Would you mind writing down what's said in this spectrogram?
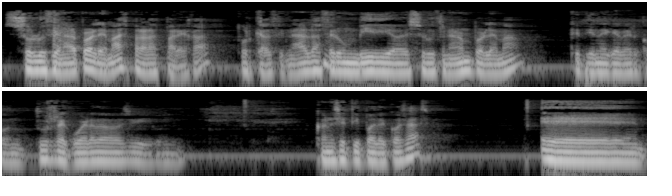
solucionar problemas para las parejas, porque al final hacer un vídeo es solucionar un problema que tiene que ver con tus recuerdos y con, con ese tipo de cosas. Eh,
